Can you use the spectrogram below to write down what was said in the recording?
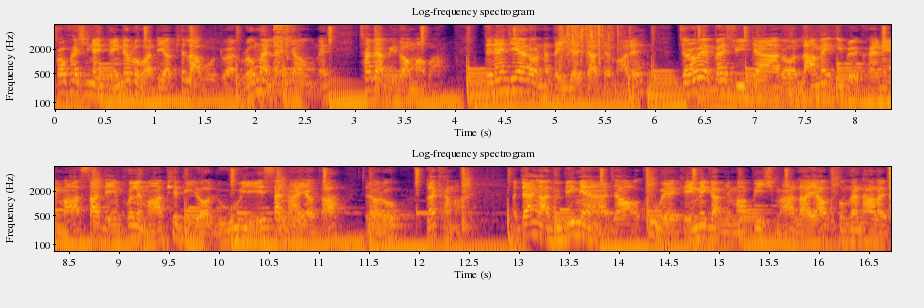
professional game developer တယောက်ဖြစ်လာဖို့အတွက် roadmap လမ်းကြောင်းကိုလည်းချပြပေးသွားမှာပါ တင်တန်းကြီးကတော့2သိန်းကျပ်ကျတက်ပါတယ်ကျွန်တော်ရဲ့ best return ကတော့လာမယ့် April ခန်းထဲမှာစတင်ဖွင့်လှစ်မှာဖြစ်ပြီးတော့လူဦးရေ15ယောက်သာကျွန်တော်တို့လက်ခံပါတယ်အတန်းကလူပြည့်မြန်တာကြောင့်အခုပဲ game maker မြန်မာ page မှာလာရောက်စုံစမ်းထားလိုက်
